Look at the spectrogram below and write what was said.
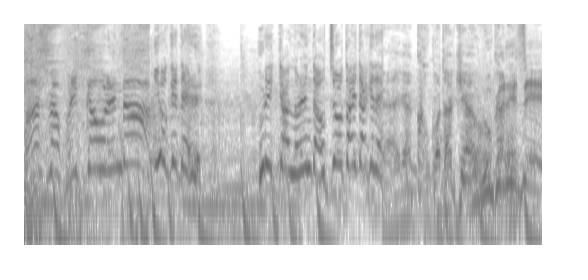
マシはフリッカーを連打。避けてる。フリッカーの連打を状態だけで。だがここだけは動かねえぜ。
